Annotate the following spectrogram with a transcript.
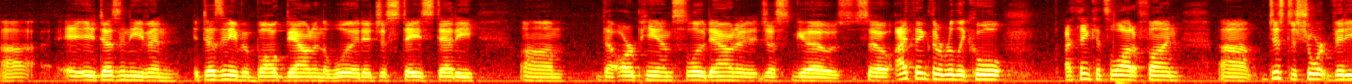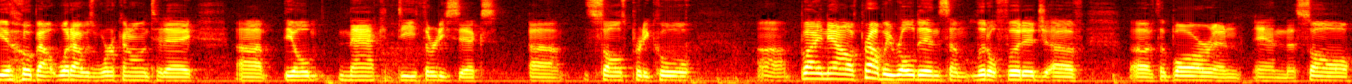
uh, it doesn't even it doesn't even bog down in the wood. It just stays steady. Um, the RPM slow down and it just goes. So I think they're really cool. I think it's a lot of fun. Uh, just a short video about what I was working on today. Uh, the old Mac D36 uh, saw's pretty cool. Uh, by now I've probably rolled in some little footage of of the bar and and the saw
